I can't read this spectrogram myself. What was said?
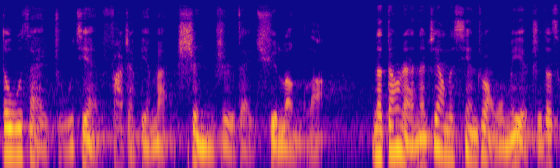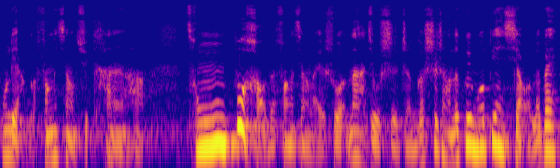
都在逐渐发展变慢，甚至在趋冷了。那当然呢，这样的现状我们也值得从两个方向去看哈。从不好的方向来说，那就是整个市场的规模变小了呗，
